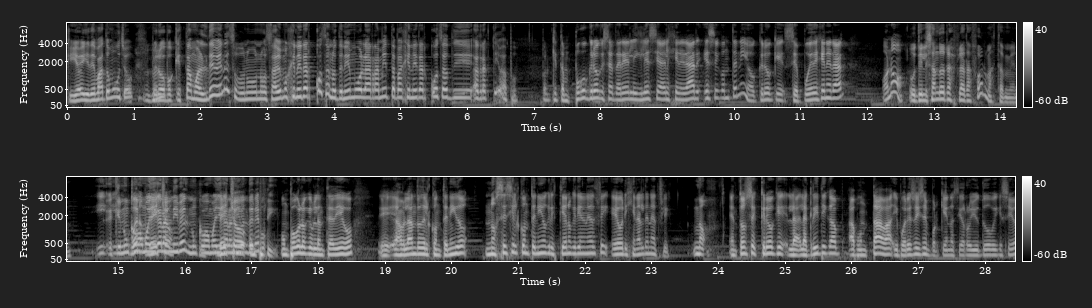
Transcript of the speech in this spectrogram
que yo ahí debato mucho, pero porque estamos al debe en eso, pues, no, no sabemos generar cosas, no tenemos la herramienta para generar cosas de, atractivas, pues. Porque tampoco creo que sea tarea de la iglesia el generar ese contenido. Creo que se puede generar o no. Utilizando otras plataformas también. Y- Es que nunca bueno, vamos a llegar hecho- al nivel, nunca vamos a llegar hecho, al nivel de un po- Netflix. Un, poco lo que plantea Diego, eh, hablando del contenido, no sé si el contenido cristiano que tiene Netflix es original de Netflix. No. Entonces creo que la, la crítica apuntaba, y por eso dicen, ¿por qué no cierro YouTube y qué sé yo?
